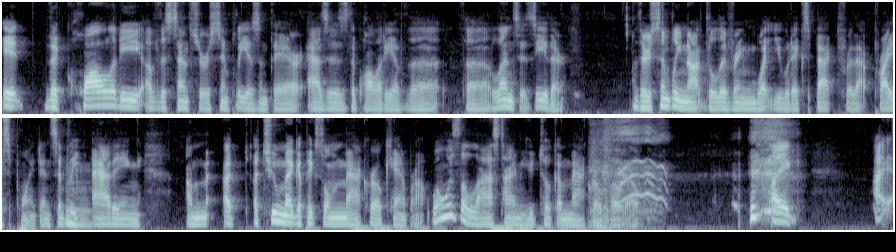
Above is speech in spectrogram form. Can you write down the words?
it, the quality of the sensor simply isn't there, as is the quality of the, the lenses either they're simply not delivering what you would expect for that price point and simply mm-hmm. adding a, a- a two megapixel macro camera. When was the last time you took a macro photo? like, I,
